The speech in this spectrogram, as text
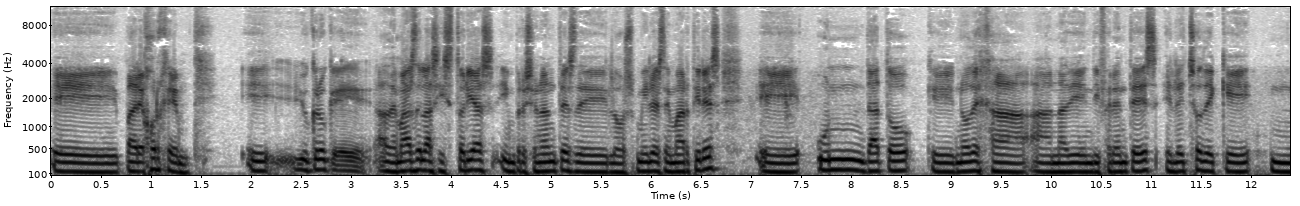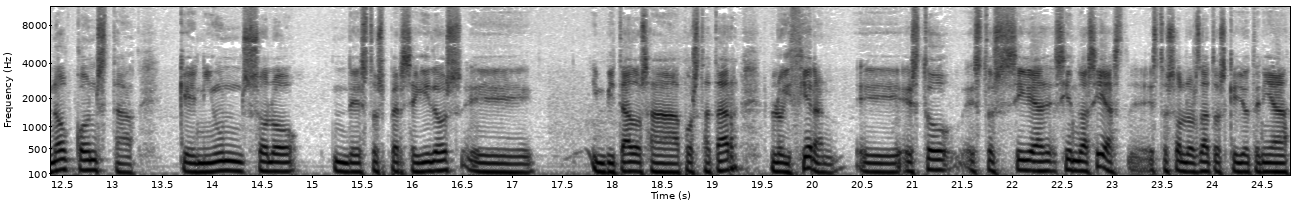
Eh, padre Jorge, eh, yo creo que además de las historias impresionantes de los miles de mártires, eh, un dato que no deja a nadie indiferente es el hecho de que no consta que ni un solo de estos perseguidos eh, invitados a apostatar lo hicieran. Eh, esto, esto sigue siendo así. Estos son los datos que yo tenía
